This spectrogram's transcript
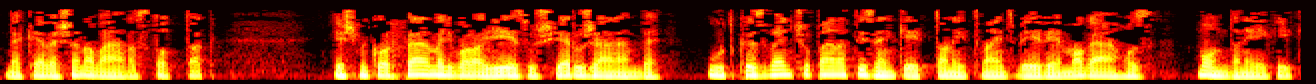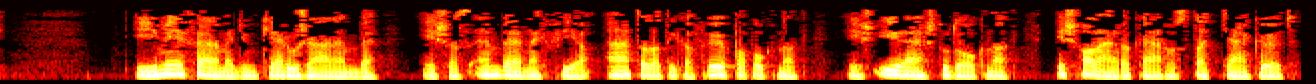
de kevesen a választottak. És mikor felmegy vala Jézus Jeruzsálembe, útközben csupán a tizenkét tanítványt vévé magához, mondanékik. Ímé felmegyünk Jeruzsálembe, és az embernek fia átadatik a főpapoknak és írástudóknak, és halálra kárhoztatják őt.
